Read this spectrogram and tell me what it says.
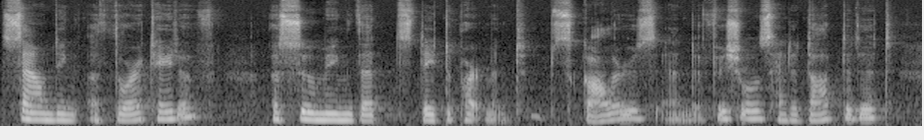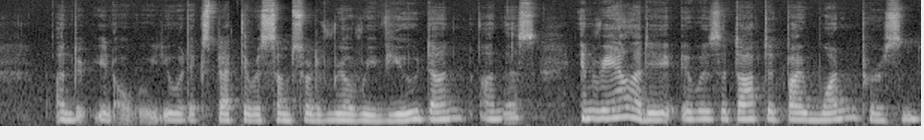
sounding authoritative, assuming that State Department scholars and officials had adopted it. Under, you know, you would expect there was some sort of real review done on this. In reality, it was adopted by one person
